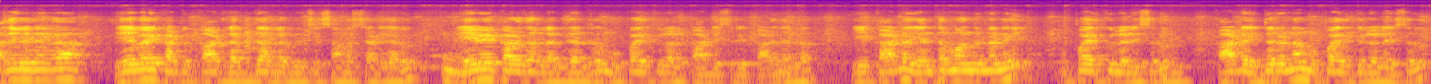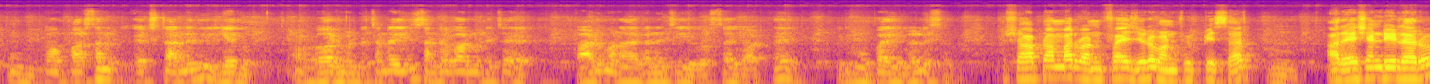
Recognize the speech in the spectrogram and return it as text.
అదేవిధంగా ఏవై కార్డు కార్డు లబ్ధిదారుల గురించి సమస్య అడిగారు. ఏవై కార్డుదారుల లబ్ధిదారులు ముప్పై ఐదు కిలోల కార్డు ఇస్తారు ఈ కార్డుదారులో ఈ కార్డులో ఎంతమంది ఉండని ముప్పై ఐదు కిలోలు ఇస్తారు. కార్డు ఇద్దరున్నా ముప్పై ఐదు కిలోలు ఇస్తారు. పర్సన్ ఎక్స్ట్రా అనేది లేదు. గవర్నమెంట్ అంటే ఇది సెంట్రల్ గవర్నమెంట్ ఇచ్చే కార్డు మన దగ్గర నుంచి వస్తాయి కాబట్టి ఇది ముప్పై ఐదు కిలోలు ఇస్తారు shop number one five zero one fifty sir. ఆ రేషన్ డీలరు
